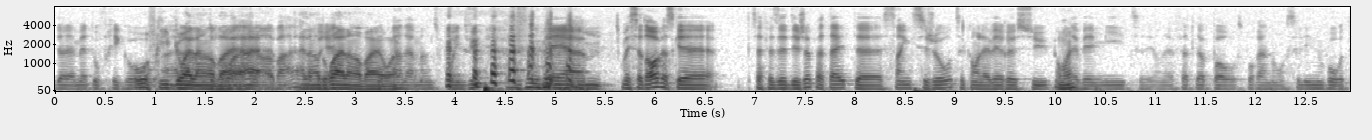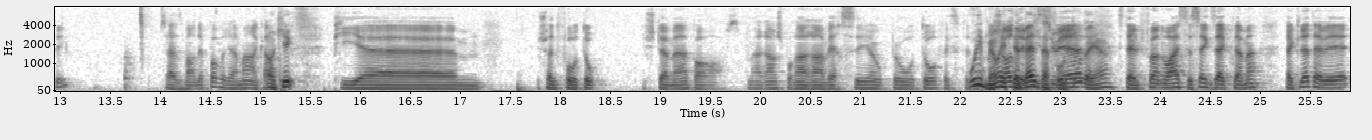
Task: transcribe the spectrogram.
de le mettre au frigo. Au frigo à l'envers. À, l'endroit à l'envers, ouais. Dépendamment du point de vue. mais euh, mais c'est drôle parce que ça faisait déjà peut-être 5-6 jours qu'on l'avait reçu, puis on Ouais. l'avait mis, on avait fait le pause pour annoncer les nouveautés. Ça se vendait pas vraiment encore. Puis, euh, je fais une photo, justement, pour, je m'arrange pour en renverser un peu autour. Fait que ça Oui, mais ouais, chose était de belle ta photo d'ailleurs. C'était le fun, ouais, c'est ça exactement. Fait que là, tu avais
